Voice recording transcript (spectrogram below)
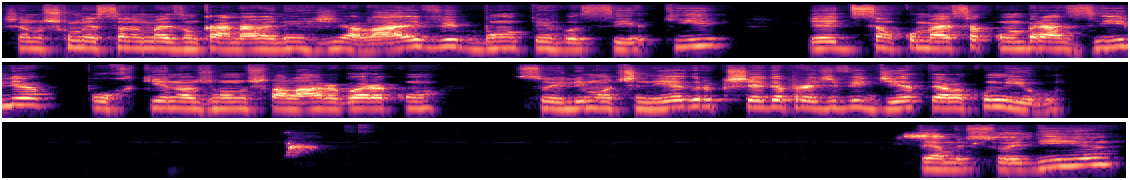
Estamos começando mais um canal Energia Live. Bom ter você aqui. E a edição começa com Brasília, porque nós vamos falar agora com Sueli Montenegro, que chega para dividir a tela comigo. Temos Sueli.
